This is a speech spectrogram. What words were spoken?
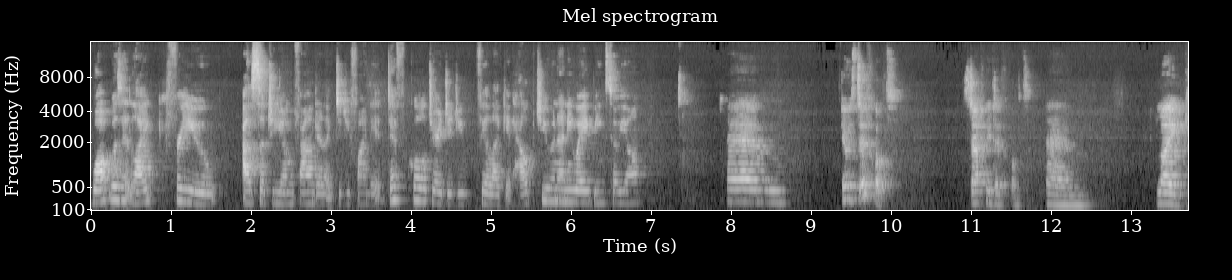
What was it like for you as such a young founder? Like, did you find it difficult, or did you feel like it helped you in any way being so young? Um, it was difficult. It's definitely difficult. Um, like,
